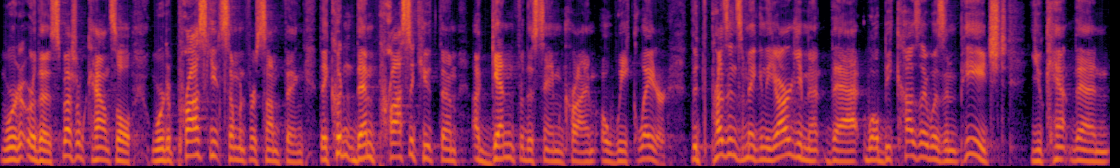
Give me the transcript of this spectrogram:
were to, or the special counsel were to prosecute someone for something, they couldn't then prosecute them again for the same crime a week later later. The president's making the argument that, well, because I was impeached, you can't then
